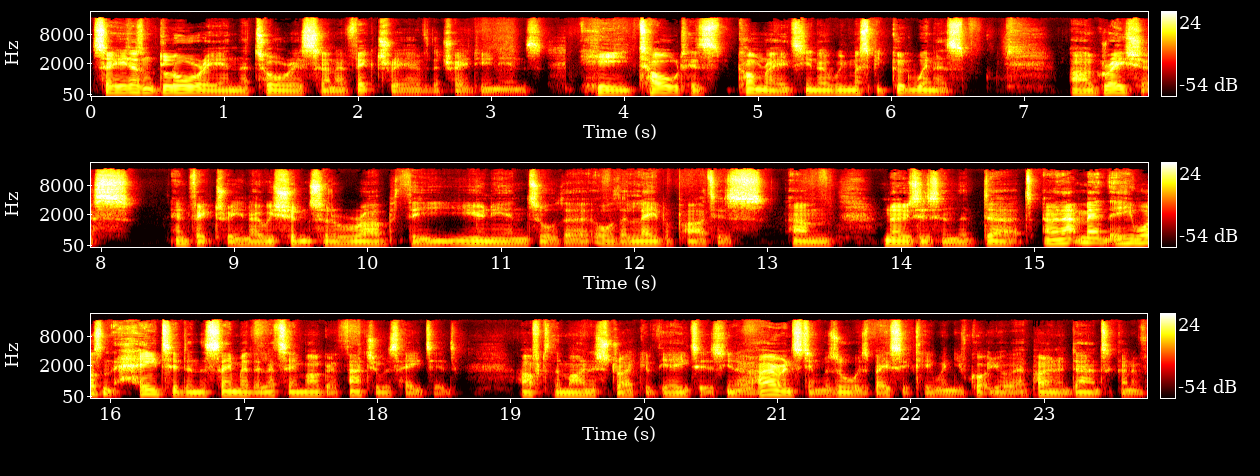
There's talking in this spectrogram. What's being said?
So he doesn't glory in the Tories' kind of victory over the trade unions. He told his comrades, you know, we must be good winners, uh, gracious in victory. You know, we shouldn't sort of rub the unions or the or the Labour Party's um, noses in the dirt. I mean, that meant that he wasn't hated in the same way that, let's say, Margaret Thatcher was hated after the miners' strike of the 80s. You know, her instinct was always basically when you've got your opponent down to kind of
